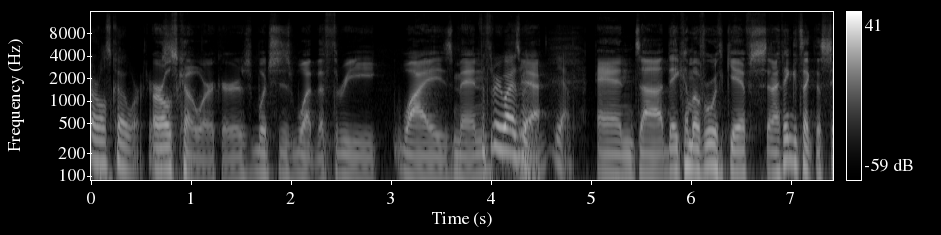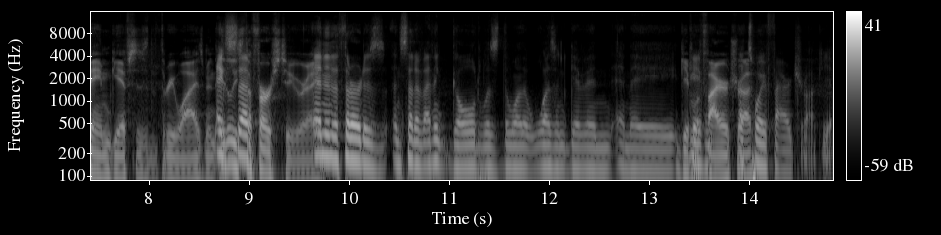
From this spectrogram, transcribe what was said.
Earl's coworkers. Earl's coworkers, which is what the three wise men. the three wise men. Yeah. yeah. And uh, they come over with gifts, and I think it's like the same gifts as the three wise men. At least the first two, right? And then the third is instead of I think gold was the one that wasn't given, and they Give him a gave fire truck? a toy fire truck. Yeah,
